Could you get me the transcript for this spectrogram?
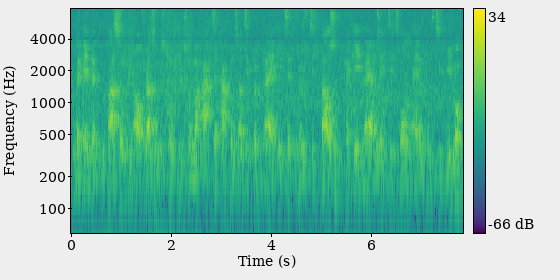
in der geltenden Fassung die Auflassung des Grundstücks Nummer 1828 durch 3 EZ 50.000 KG 63 251 Libo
